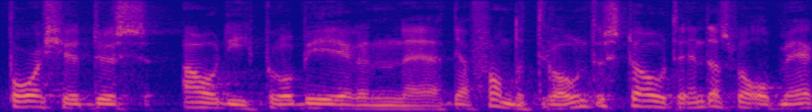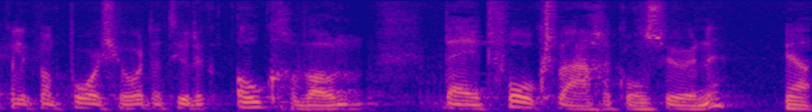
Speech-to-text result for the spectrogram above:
Porsche dus Audi proberen ja, van de troon te stoten. En dat is wel opmerkelijk, want Porsche hoort natuurlijk ook gewoon bij het Volkswagen-concern. Ja, Ja,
